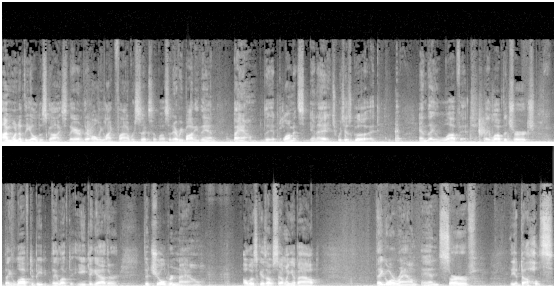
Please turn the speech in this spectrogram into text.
I'm one of the oldest guys there. There are only like five or six of us, and everybody then, bam, it plummets in age, which is good. And they love it. They love the church. They love to be. They love to eat together. The children now, all those kids I was telling about, they go around and serve the adults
